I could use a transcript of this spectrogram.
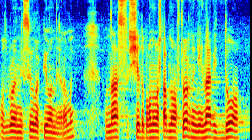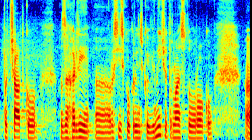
у Збройних силах піонерами. У нас ще до повномасштабного вторгнення і навіть до початку взагалі е, російсько-української війни 2014 року е,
